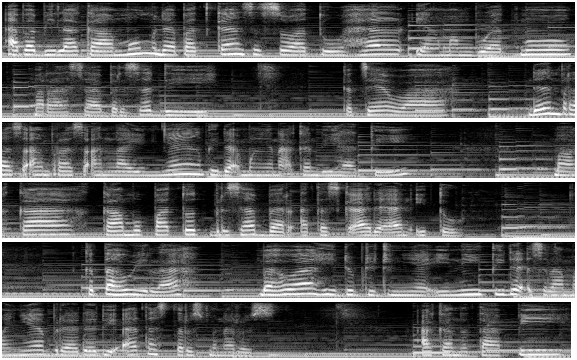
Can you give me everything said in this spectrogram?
apabila kamu mendapatkan sesuatu hal yang membuatmu merasa bersedih, kecewa, dan perasaan-perasaan lainnya yang tidak mengenakan di hati, maka kamu patut bersabar atas keadaan itu. Ketahuilah bahwa hidup di dunia ini tidak selamanya berada di atas terus-menerus. Akan tetapi,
